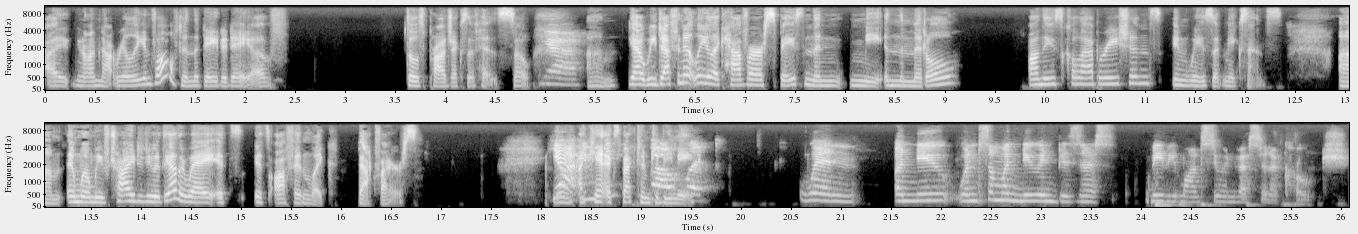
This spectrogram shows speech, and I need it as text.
I, you know, I'm not really involved in the day to day of those projects of his. So yeah, um, yeah, we definitely like have our space and then meet in the middle on these collaborations in ways that make sense. Um, and when we've tried to do it the other way, it's it's often like backfires. Yeah, you know, I, I can't expect him to be me. Like when a new when someone new in business maybe wants to invest in a coach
